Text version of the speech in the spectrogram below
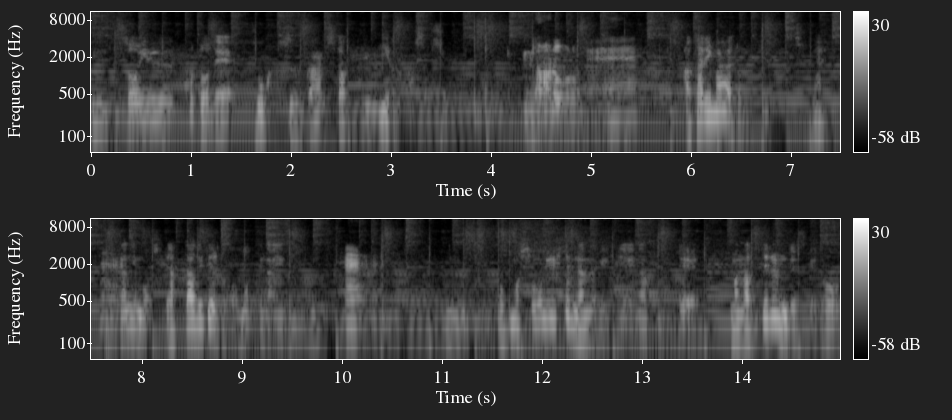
うん。うん、そういうことですごく痛感したっていういい話をしてます。なるほどね。当たり前だと思ってるんですよね。うん。何もやってあげてるとか思ってないんですよね。うん。うん、僕もそういう人にならなきゃいけないなって、まあ、なってるんですけど、もっ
